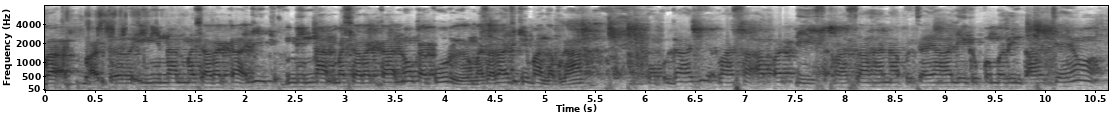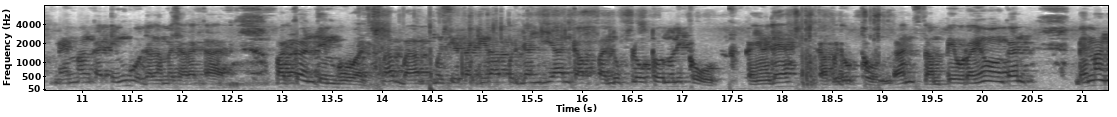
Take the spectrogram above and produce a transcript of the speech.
bak bak keinginan masyarakat ji minat masyarakat no kakura masalah ji kiban tak pegang. Tak pegang ji rasa apatis, rasa hana percaya ali ke pemerintah Aceh memang timbul dalam masyarakat. Bahkan timbul sebab mesti tak kira perjanjian kapal 20 ton liko. Kayaknya deh kapal 20 ton kan? Sampai orang yo kan memang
